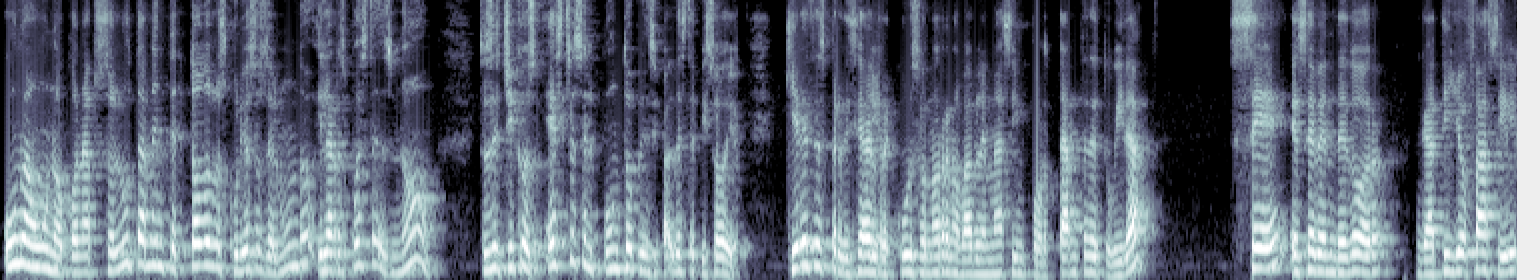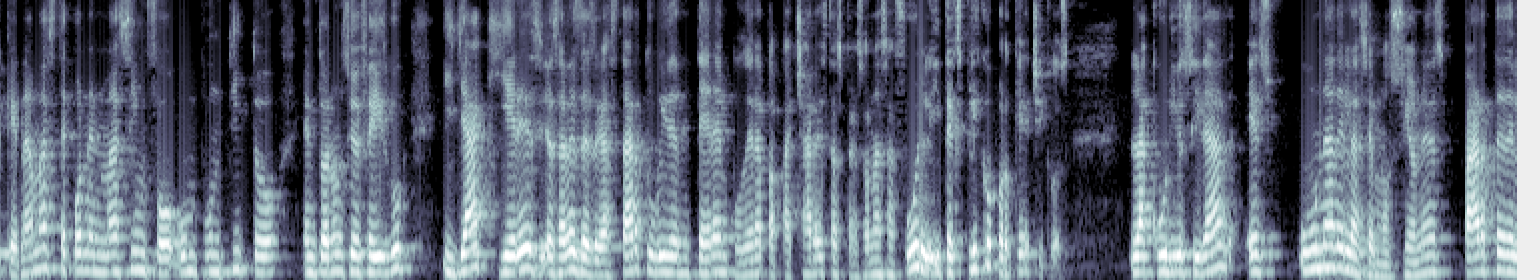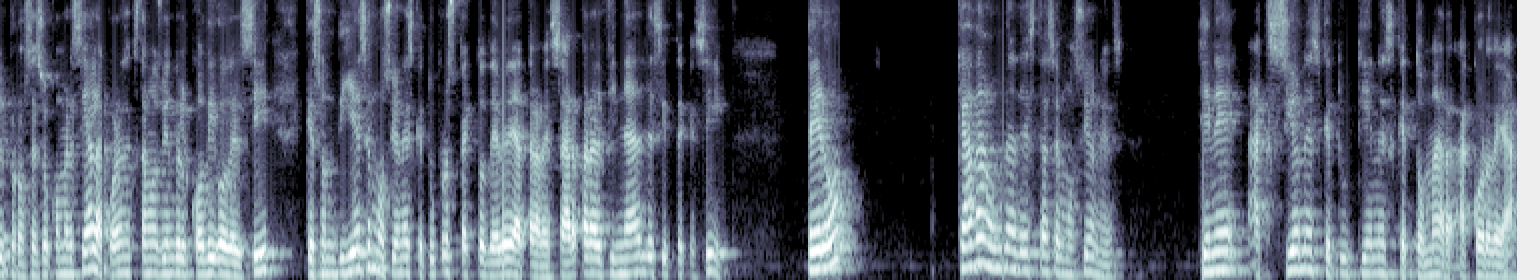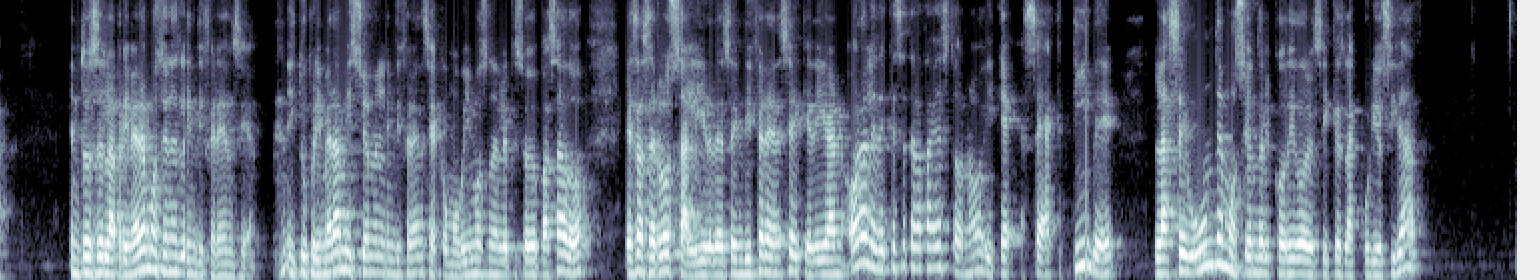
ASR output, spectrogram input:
uno a uno con absolutamente todos los curiosos del mundo? Y la respuesta es no. Entonces, chicos, esto es el punto principal de este episodio. ¿Quieres desperdiciar el recurso no renovable más importante de tu vida? Sé ese vendedor gatillo fácil que nada más te ponen más info, un puntito en tu anuncio de Facebook y ya quieres, ya sabes, desgastar tu vida entera en poder apapachar a estas personas a full. Y te explico por qué, chicos. La curiosidad es una de las emociones parte del proceso comercial. Acuérdense que estamos viendo el código del sí, que son 10 emociones que tu prospecto debe de atravesar para al final decirte que sí. Pero cada una de estas emociones tiene acciones que tú tienes que tomar acorde a. Entonces, la primera emoción es la indiferencia. Y tu primera misión en la indiferencia, como vimos en el episodio pasado, es hacerlos salir de esa indiferencia y que digan, órale, ¿de qué se trata esto? ¿no? Y que se active la segunda emoción del código del sí, que es la curiosidad.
